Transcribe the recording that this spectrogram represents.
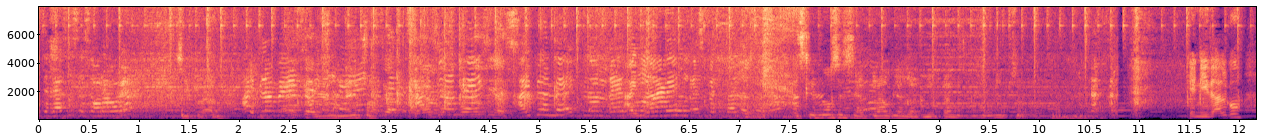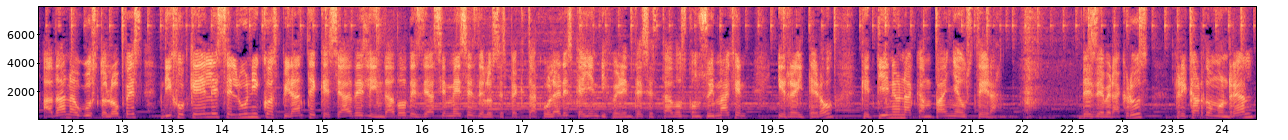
¿Será sucesor ahora? Sí, claro. ¿Hay plan B? ¿Hay plan B? ¿Hay plan B? ¿Hay plan B? ¿Hay plan B? Es que no sé si a Claudia la admitan en movimiento. En Hidalgo, Adán Augusto López dijo que él es el único aspirante que se ha deslindado desde hace meses de los espectaculares que hay en diferentes estados con su imagen y reiteró que tiene una campaña austera. Desde Veracruz, Ricardo Monreal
